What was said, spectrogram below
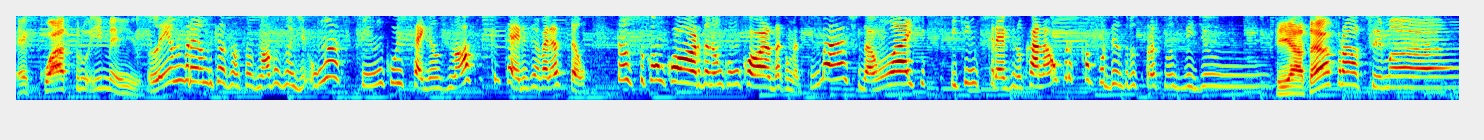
é 4,5. Lembrando que as nossas notas vão de 1 a 5 e seguem os nossos critérios de avaliação. Então se tu concorda, não concorda, comenta aqui embaixo, dá um like e te inscreve no canal para ficar por dentro dos próximos vídeos. E até a próxima!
